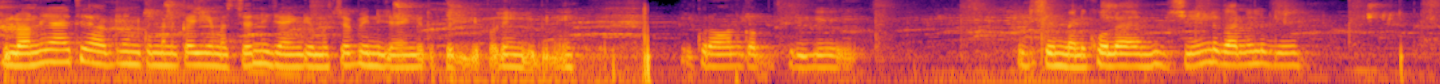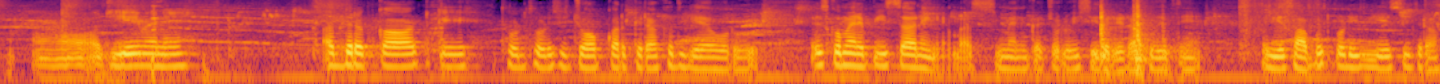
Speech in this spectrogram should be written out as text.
बुलाने आए थे आगे, उनको मैंने कहा, ये मस्जिद नहीं जाएँगे, मस्जिद भी नहीं जाएँगे तो फिर ये पढ़ेंगे भी नहीं। कुरान का फिर ये जिसे मैंने खोला है मशीन लगाने लगी और ये मैंने अदरक काट के थोड़ी थोड़ी सी चॉप करके रख दिया है और इसको मैंने पीसा नहीं है, बस मैंने कहा, चलो इसी तरह रख देते हैं। और ये साबुत पड़ी हुई है इसी तरह।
